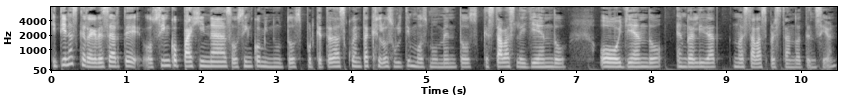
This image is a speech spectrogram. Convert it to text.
y tienes que regresarte o cinco páginas o cinco minutos porque te das cuenta que los últimos momentos que estabas leyendo o oyendo en realidad no estabas prestando atención.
